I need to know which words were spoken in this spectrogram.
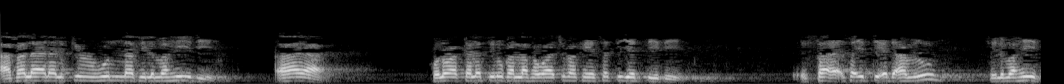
أفلا ننكحهن في المهيد؟ آية. كنوا أكنت نكلف واجبا كيست جتيتي سيدتي أدعمنو في المهيد.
